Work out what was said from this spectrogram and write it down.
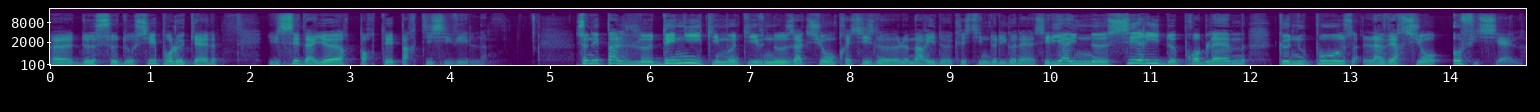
de ce dossier pour lequel il s'est d'ailleurs porté partie civile. Ce n'est pas le déni qui motive nos actions, précise le, mari de Christine de Ligonnès. Il y a une série de problèmes que nous pose la version officielle.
